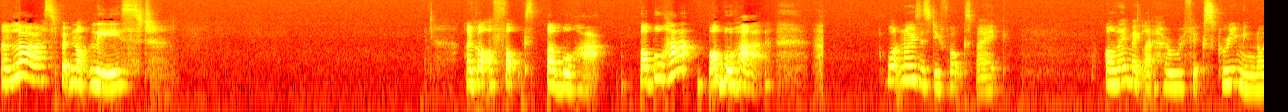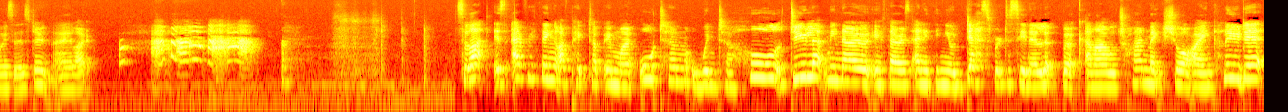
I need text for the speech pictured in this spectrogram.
And last but not least, I got a fox bubble hat. Bubble hat? Bubble hat. What noises do fox make? Oh, they make like horrific screaming noises, don't they? Like So that is everything I picked up in my autumn winter haul. Do let me know if there is anything you're desperate to see in a lookbook and I will try and make sure I include it.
